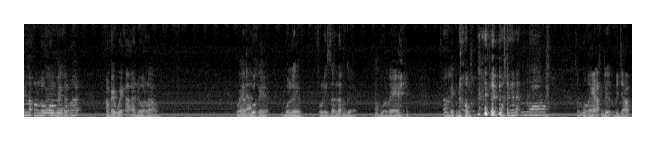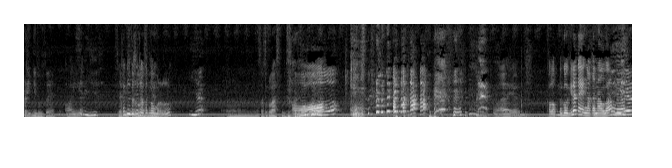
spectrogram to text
enak kalau nggak fallback karena sampai WA ada orang. WA, WA. gue kayak boleh follow Instagram nggak? Boleh. Fallback dong. tapi postingannya nol. Kan gue nggak enak dia udah japri gitu tuh. Oh iya. Serius. Kan dia bisa dapet nomor lu. Iya. Hmm, satu kelas betul. Oh. Wah ya. Kalau gue kira kayak nggak kenal banget. Iya,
